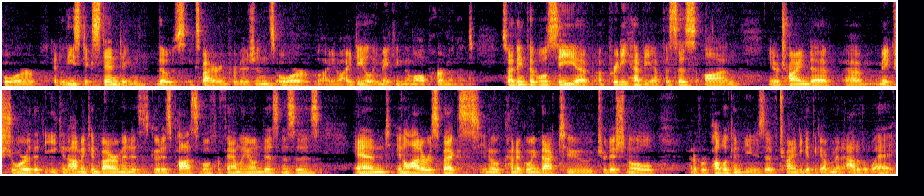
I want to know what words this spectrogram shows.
for at least extending those expiring provisions, or you know, ideally making them all permanent. So I think that we'll see a, a pretty heavy emphasis on you know, trying to uh, make sure that the economic environment is as good as possible for family-owned businesses, and in a lot of respects, you know, kind of going back to traditional kind of Republican views of trying to get the government out of the way.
